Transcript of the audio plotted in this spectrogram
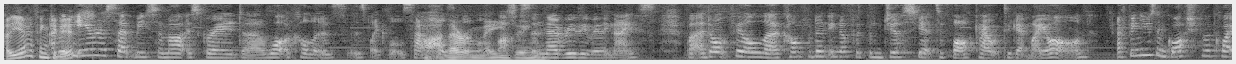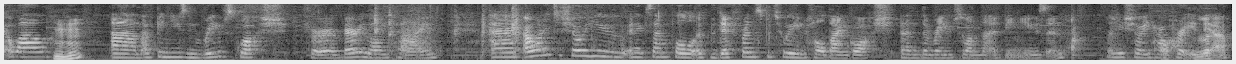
Oh, yeah, I think I it mean, is. Era sent me some artist grade uh, watercolors as like little samples. Oh, they're in a little box, amazing. and they're really really nice. But I don't feel uh, confident enough with them just yet to fork out to get my own. I've been using gouache for quite a while. Mm-hmm. Um, I've been using Reeves gouache for a very long time. And I wanted to show you an example of the difference between Holbein gouache and the Reeves one that I'd been using. Let me show you how oh, pretty Oh, look, they are.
